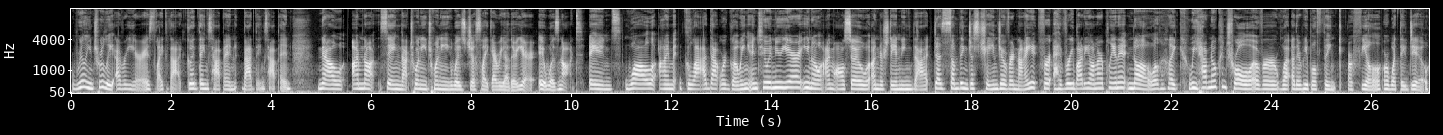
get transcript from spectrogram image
really and truly, every year is like that. Good things happen, bad things happen. Now, I'm not saying that 2020 was just like every other year. It was not. And while I'm glad that we're going into a new year, you know, I'm also understanding that does something just change overnight for everybody on our planet? No. Like, we have no control over what other people think or feel or what they do.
